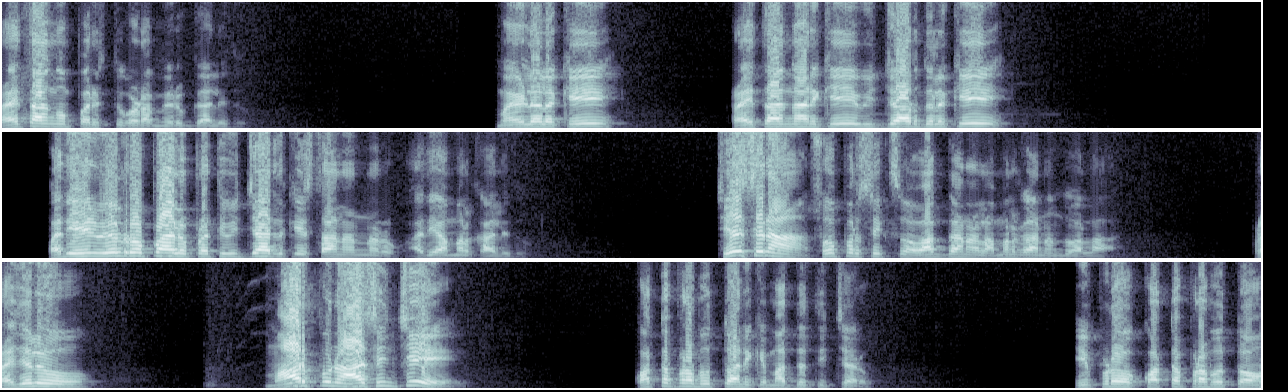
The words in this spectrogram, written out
రైతాంగం పరిస్థితి కూడా మెరుగ్గాలేదు మహిళలకి రైతాంగానికి విద్యార్థులకి పదిహేను వేల రూపాయలు ప్రతి విద్యార్థికి ఇస్తానన్నారు. అది అమలు కాలేదు. చేసిన సూపర్ సిక్స్ వాగ్దానాలు అమలు కానందువల్ల ప్రజలు మార్పును ఆశించి కొత్త ప్రభుత్వానికి మద్దతు ఇచ్చారు. ఇప్పుడు కొత్త ప్రభుత్వం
